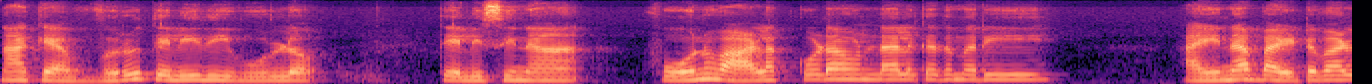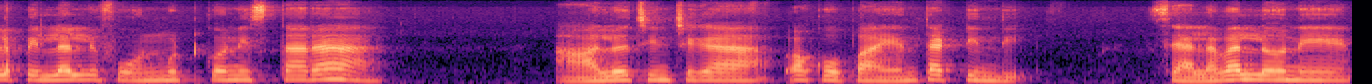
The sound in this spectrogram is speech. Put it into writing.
నాకెవ్వరూ తెలియదు ఈ ఊళ్ళో. తెలిసినా ఫోన్ వాళ్ళకు కూడా ఉండాలి కదా మరి. అయినా బయట వాళ్ళ పిల్లల్ని ఫోన్ ముట్టుకొని ఇస్తారా? ఆలోచించగా ఒక ఉపాయం తట్టింది. సెలవుల్లోనే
